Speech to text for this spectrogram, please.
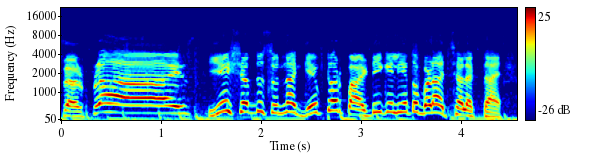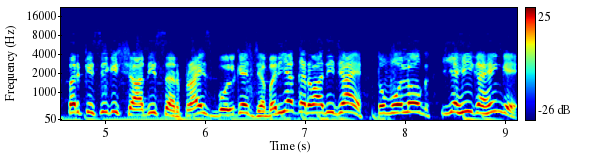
सरप्राइज़ ये शब्द सुनना गिफ्ट और पार्टी के लिए तो बड़ा अच्छा लगता है। पर किसी की शादी सरप्राइज़ बोल के जबरिया करवा दी जाए तो वो लोग यही कहेंगे।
